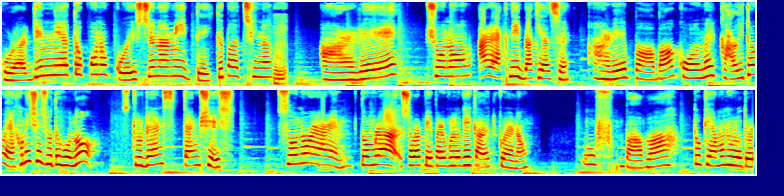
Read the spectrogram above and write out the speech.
ঘোড়ার ডিম নিয়ে তো কোনো কোয়েশ্চেন আমি দেখতে পাচ্ছি না। আরে, শোনো, আর এক মিনিট বাকি আছে। আরে বাবা, কলমের কালিটাও এখনই শেষ হতে হলো। স্টুডেন্টস টাইম শেষ। সোনু আর তোমরা সবার পেপারগুলো দিয়ে কালেক্ট করে নাও। উফ, বাবা, তো কেমন হলো তোর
